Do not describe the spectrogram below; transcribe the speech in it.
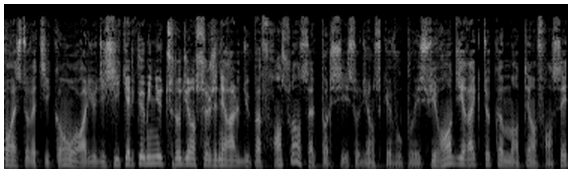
On reste au Vatican, aura lieu d'ici quelques minutes l'audience générale du pape François en salle Paul VI, audience que vous pouvez suivre en direct commentée en français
